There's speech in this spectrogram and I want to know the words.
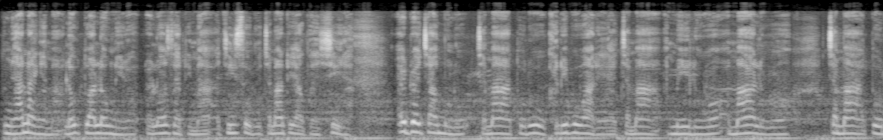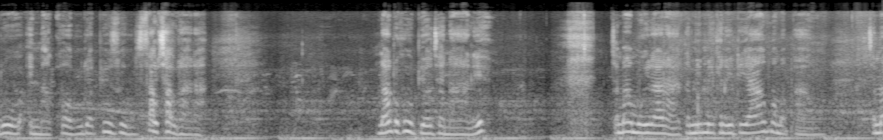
သူများနိုင်ငံမှာအလုပ်သွားလုပ်နေတော့လောလောဆယ်ဒီမှာအကြီးဆိုလို့ကျမတစ်ယောက်ပဲရှိတာအဲ့အတွက်ကြောင့်မို့လို့ကျမတို့တို့ကိုခလေးဘဝတည်းကကျမအမေလိုရောအမလိုရောကျမတို့တို့ကိုအိမ်မှာခေါ်ပြီးတော့ပြုစုပြီးစောက်ချောက်ထားတာနောက်တစ်ခုပြောချင်တာကလေကျမမွေးလာတာသမီးမင်းကလေးတရားမှမပါဘူး ကျမ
